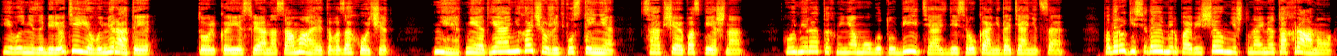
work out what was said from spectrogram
И вы не заберете ее в Эмираты? Только если она сама этого захочет. Нет, нет, я не хочу жить в пустыне, сообщаю поспешно. В Эмиратах меня могут убить, а здесь рука не дотянется. По дороге сюда Эмир пообещал мне, что наймет охрану.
